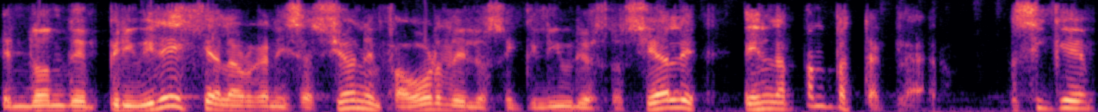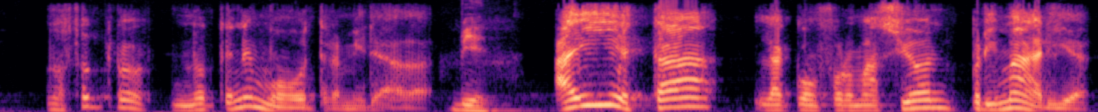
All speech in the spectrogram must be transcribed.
en donde privilegia la organización en favor de los equilibrios sociales, en La Pampa está claro. Así que nosotros no tenemos otra mirada. Bien. Ahí está la conformación primaria.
